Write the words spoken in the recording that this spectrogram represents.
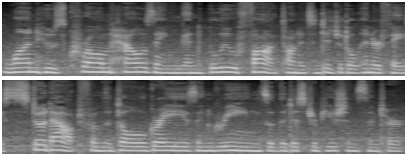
one whose chrome housing and blue font on its digital interface stood out from the dull grays and greens of the distribution center.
